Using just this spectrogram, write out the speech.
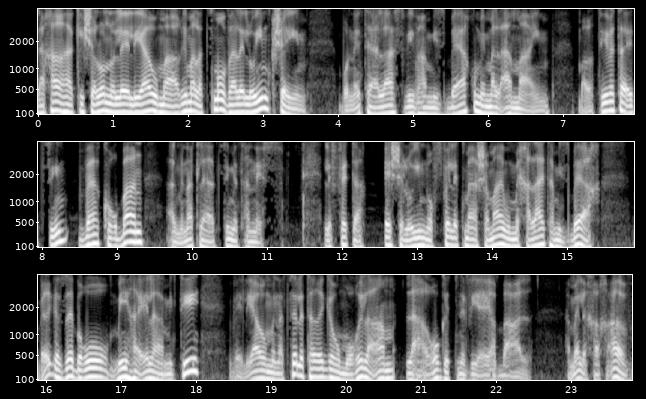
לאחר הכישלון עולה אליהו מערים על עצמו ועל אלוהים קשיים. בונה תעלה סביב המזבח וממלאה מים, מרטיב את העצים והקורבן על מנת להעצים את הנס. לפתע, אש אלוהים נופלת מהשמיים ומכלה את המזבח. ברגע זה ברור מי האל האמיתי, ואליהו מנצל את הרגע ומורה לעם להרוג את נביאי הבעל. המלך אחאב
